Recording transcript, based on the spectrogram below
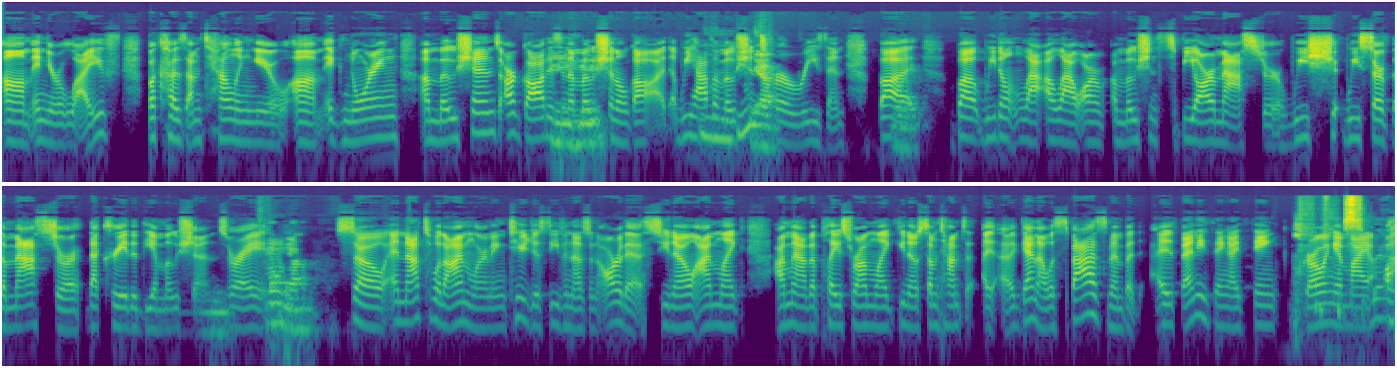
um, in your life. Because I'm telling you, um, ignoring emotions, our God is mm-hmm. an emotional God. We have mm-hmm. emotions yeah. for a reason, but right but we don't la- allow our emotions to be our master. We sh- we serve the master that created the emotions, mm-hmm. right? Oh, yeah. So, and that's what I'm learning too, just even as an artist, you know, I'm like, I'm at a place where I'm like, you know, sometimes I, again, I was spasming, but if anything, I think growing in my,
